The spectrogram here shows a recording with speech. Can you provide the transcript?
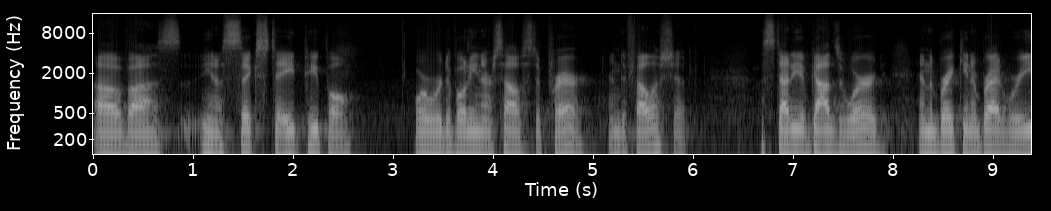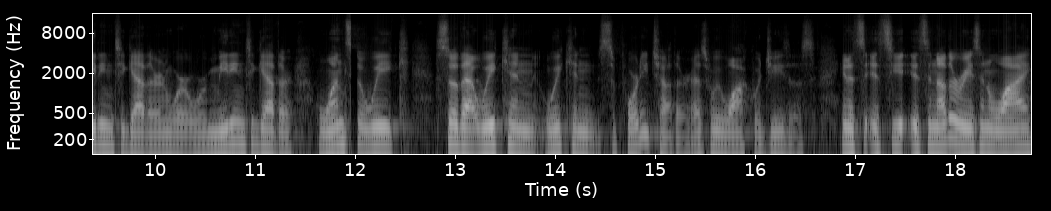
of uh, you know, six to eight people where we're devoting ourselves to prayer and to fellowship, the study of God's Word and the breaking of bread, we're eating together and we're, we're meeting together once a week so that we can, we can support each other as we walk with Jesus. And it's, it's, it's another reason why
